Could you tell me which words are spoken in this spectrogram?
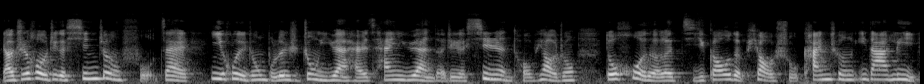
然后之后这个新政府在议会中，不论是众议院还是参议院的这个信任投票中，都获得了极高的票数，堪称意大利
